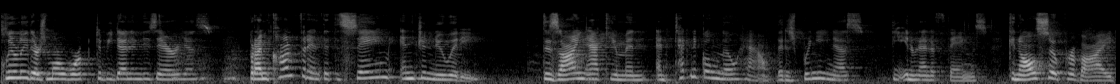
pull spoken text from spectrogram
Clearly, there's more work to be done in these areas, but I'm confident that the same ingenuity design acumen, and technical know-how that is bringing us the Internet of Things can also provide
